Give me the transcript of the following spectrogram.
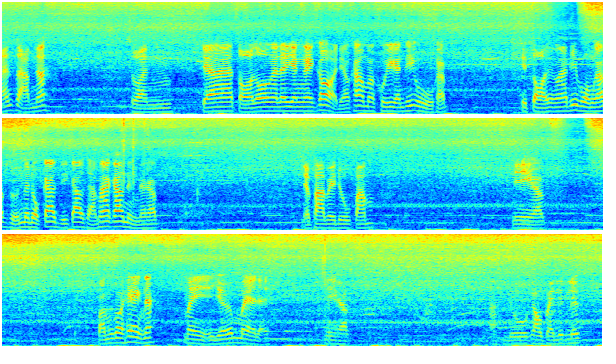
ร้านสามนะ ส่วนจะต่อรองอะไรยังไงก็เดี๋ยวเข้ามาคุยกันที่อู่ครับ ติดต่อมาที่ผมครับ0 6 9 4 9 3 5 9 1นะครับ เดี๋ยวพาไปดูปั๊ม นี่ครับ ปั๊มก็แห้งนะ ไม่เยิ้มไม่อะไร นี่ครับดูเข้าไปลึกๆ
